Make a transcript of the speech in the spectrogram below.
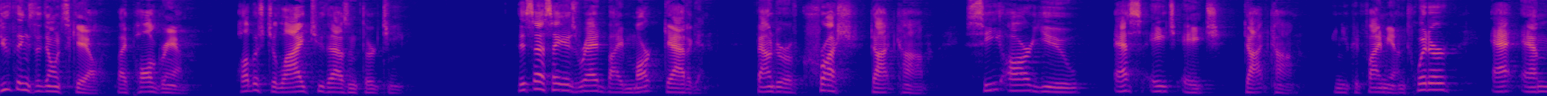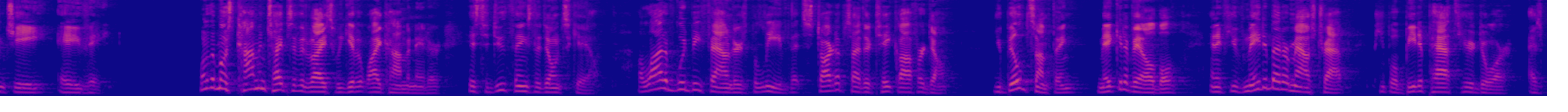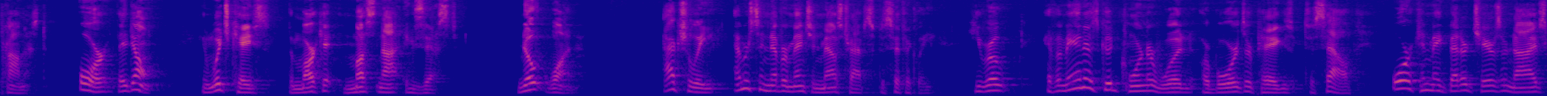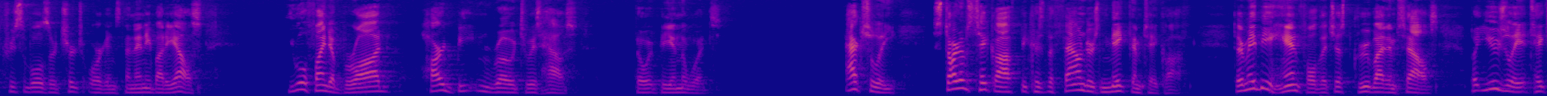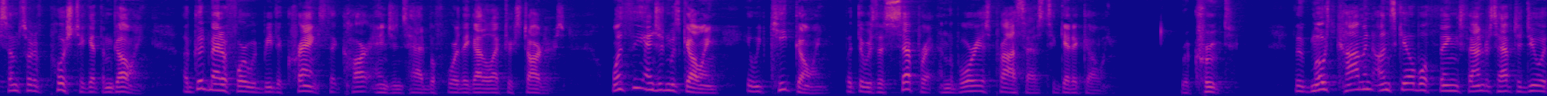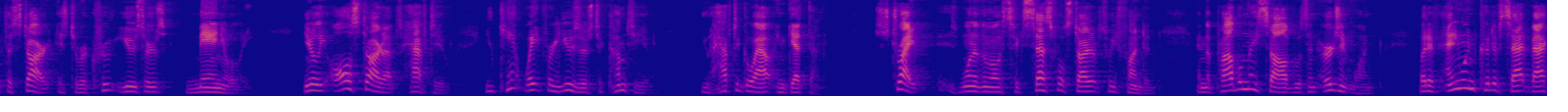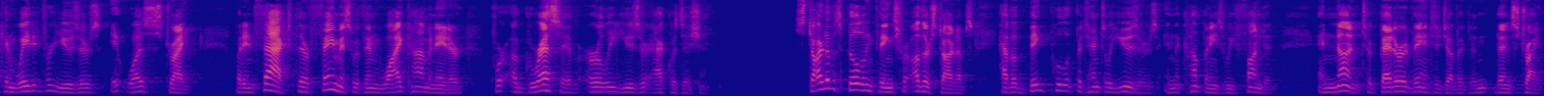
Do Things That Don't Scale by Paul Graham, published July 2013. This essay is read by Mark Gavigan, founder of Crushh.com, C R U S H H.com. And you can find me on Twitter at MGAV. One of the most common types of advice we give at Y Combinator is to do things that don't scale. A lot of would be founders believe that startups either take off or don't. You build something, make it available, and if you've made a better mousetrap, people beat a path to your door as promised. Or they don't, in which case the market must not exist. Note 1. Actually, Emerson never mentioned mousetraps specifically. He wrote, If a man has good corn or wood or boards or pegs to sell, or can make better chairs or knives, crucibles, or church organs than anybody else, you will find a broad, hard beaten road to his house, though it be in the woods. Actually, startups take off because the founders make them take off. There may be a handful that just grew by themselves, but usually it takes some sort of push to get them going. A good metaphor would be the cranks that car engines had before they got electric starters. Once the engine was going, it would keep going, but there was a separate and laborious process to get it going. Recruit. The most common unscalable things founders have to do at the start is to recruit users manually. Nearly all startups have to. You can't wait for users to come to you. You have to go out and get them. Stripe is one of the most successful startups we funded, and the problem they solved was an urgent one. But if anyone could have sat back and waited for users, it was Stripe. But in fact, they're famous within Y Combinator for aggressive early user acquisition. Startups building things for other startups have a big pool of potential users in the companies we funded, and none took better advantage of it than, than Stripe.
